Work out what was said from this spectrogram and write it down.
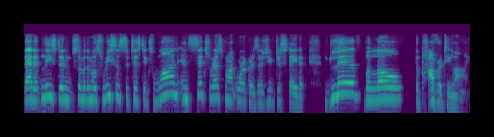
that, at least in some of the most recent statistics, one in six restaurant workers, as you've just stated, live below the poverty line.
